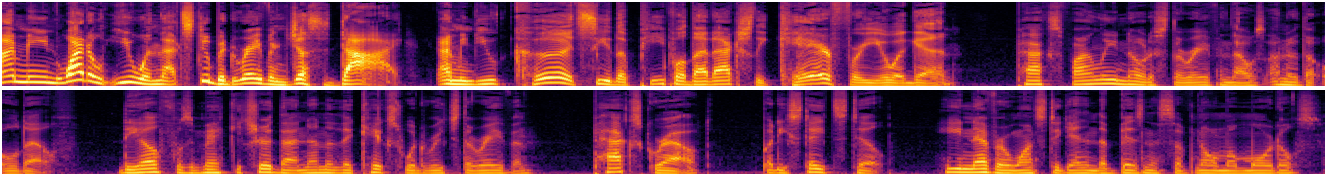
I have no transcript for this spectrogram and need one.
I mean, why don't you and that stupid raven just die? I mean, you could see the people that actually care for you again. Pax finally noticed the raven that was under the old elf. The elf was making sure that none of the kicks would reach the raven. Pax growled, but he stayed still. He never wants to get in the business of normal mortals.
